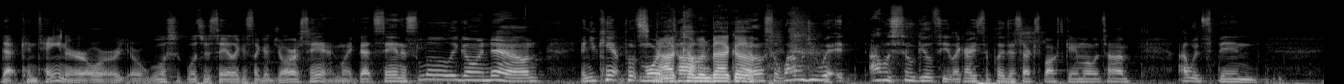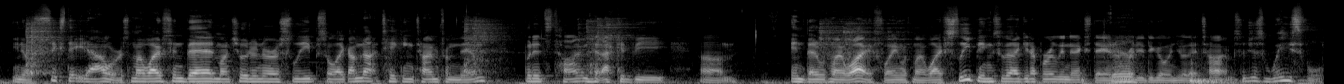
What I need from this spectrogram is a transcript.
that container, or, or, or let's, let's just say like it's like a jar of sand. Like that sand is slowly going down, and you can't put more. in the not top, coming back up. know? So why would you? wa- It, I was so guilty. Like I used to play this Xbox game all the time. I would spend, you know, six to eight hours. My wife's in bed, my children are asleep, so like I'm not taking time from them, but it's time that I could be. Um, in bed with my wife, laying with my wife, sleeping, so that I get up early the next day and I'm ready to go enjoy that time. So just wasteful.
